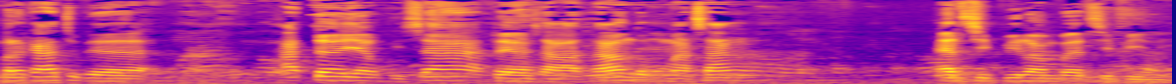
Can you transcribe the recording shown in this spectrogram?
mereka juga ada yang bisa, ada yang salah-salah untuk memasang RGB lampu RGB ini.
